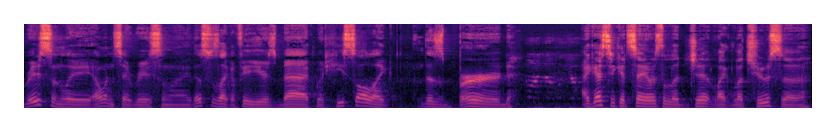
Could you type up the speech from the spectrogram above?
recently, I wouldn't say recently. This was like a few years back, but he saw like this bird. I guess you could say it was a legit like lechuza,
